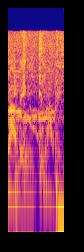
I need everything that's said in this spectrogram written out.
Clubbing.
